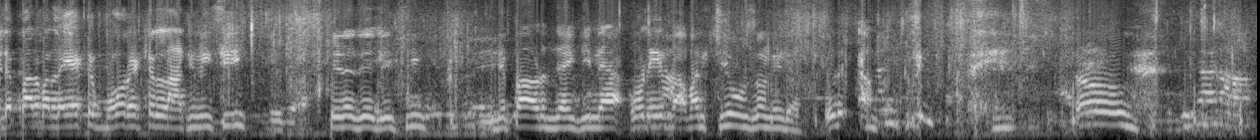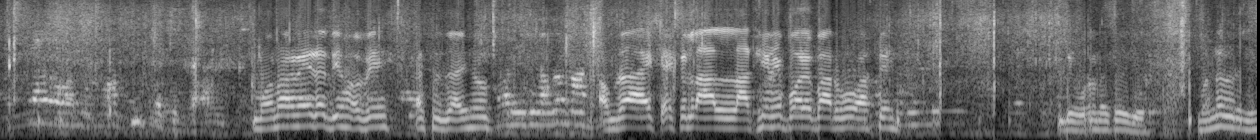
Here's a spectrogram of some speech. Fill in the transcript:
এটা পারবার লাগে একটা বড় একটা লাঠি নিছি। এটা দিয়ে দেখি। এটা পাওয়ার যায় কিনা ওরে বাবার কি ওজন এটা ওরে মনে হয় এটা দিয়ে হবে আচ্ছা যাই হোক আমরা একটা লাল লাঠি এনে পরে পারব আসেন মনে করে।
